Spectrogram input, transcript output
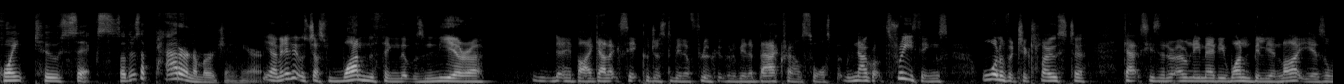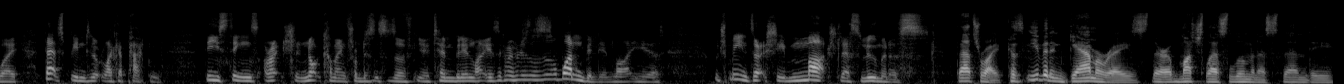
0.26. So there's a pattern emerging here. Yeah, I mean, if it was just one thing that was nearer nearby galaxy. It could just have been a fluke. It could have been a background source. But we've now got three things, all of which are close to galaxies that are only maybe one billion light years away. That's been to look like a pattern. These things are actually not coming from distances of you know 10 billion light years. They're coming from distances of one billion light years, which means they're actually much less luminous. That's right, because even in gamma rays, they're much less luminous than the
